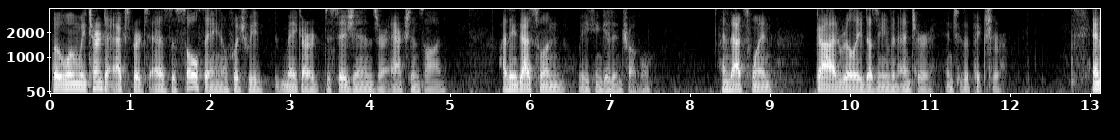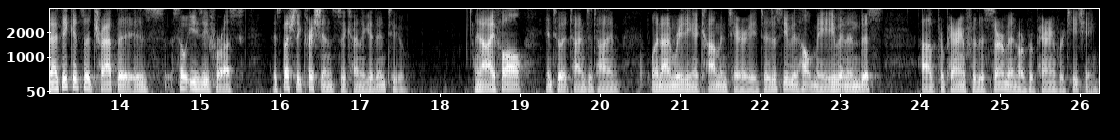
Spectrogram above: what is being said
But when we turn to experts as the sole thing of which we make our decisions or actions on, I think that's when we can get in trouble. And that's when God really doesn't even enter into the picture. And I think it's a trap that is so easy for us, especially Christians, to kind of get into. And I fall into it time to time when I'm reading a commentary to just even help me, even in this, uh, preparing for this sermon or preparing for teaching.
